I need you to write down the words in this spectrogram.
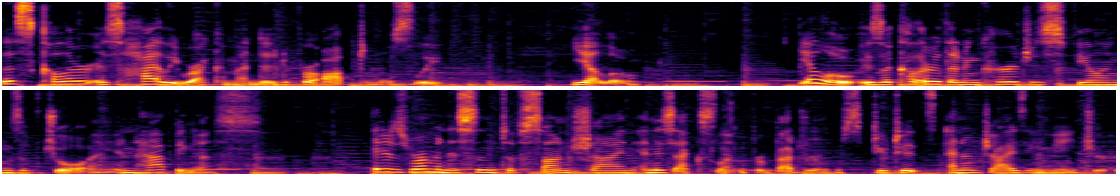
This color is highly recommended for optimal sleep. Yellow. Yellow is a color that encourages feelings of joy and happiness. It is reminiscent of sunshine and is excellent for bedrooms due to its energizing nature.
